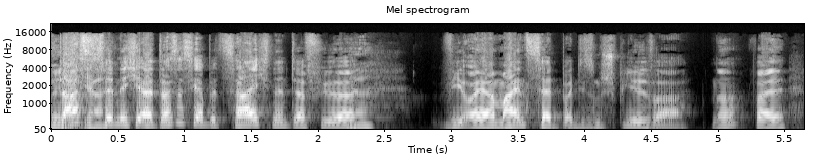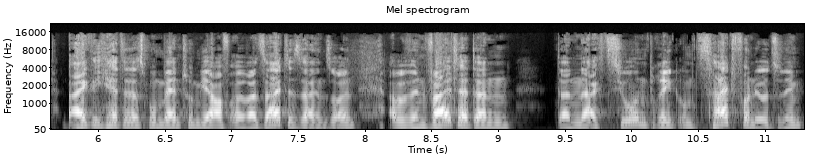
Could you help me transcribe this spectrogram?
und das ja. finde ich ja, das ist ja bezeichnend dafür. Wie euer Mindset bei diesem Spiel war. Ne? Weil eigentlich hätte das Momentum ja auf eurer Seite sein sollen. Aber wenn Walter dann, dann eine Aktion bringt, um Zeit von Uhr zu nehmen,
